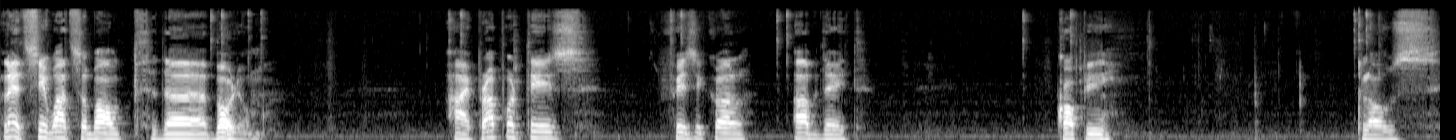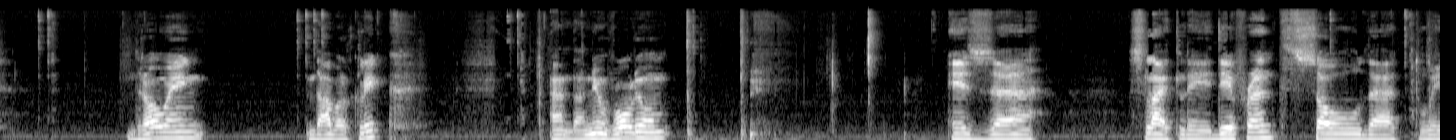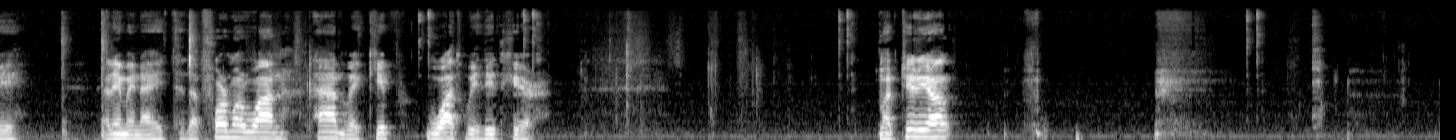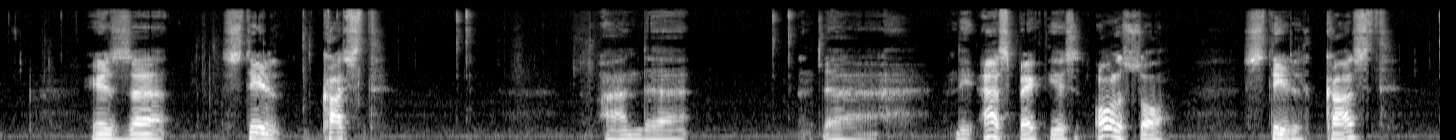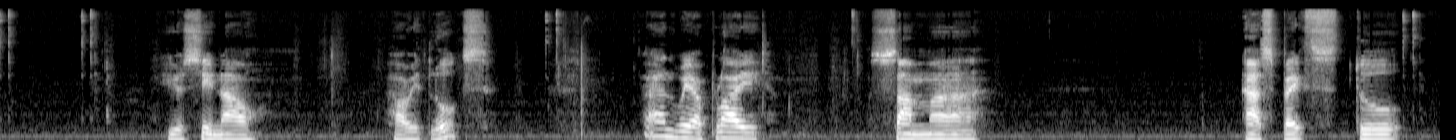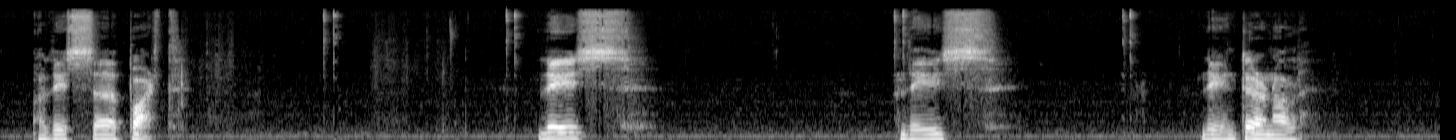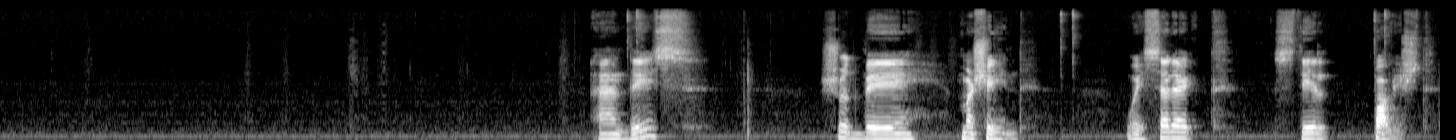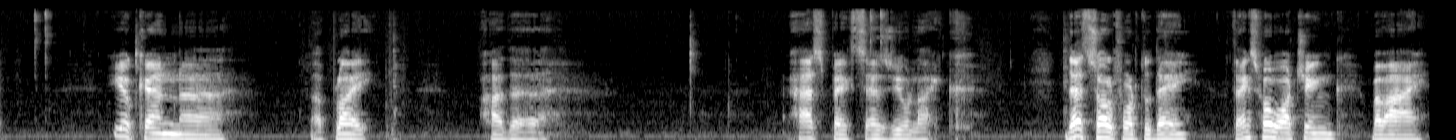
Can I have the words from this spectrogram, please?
Let's see what's about the volume. iProperties, physical, update, copy, close, drawing, double click, and the new volume is uh, slightly different so that we eliminate the former one and we keep what we did here. Material is uh, steel cast and uh, the, the aspect is also steel cast. You see now how it looks. And we apply some uh, aspects to this uh, part. This this the internal and this should be machined. We select steel polished. You can uh, apply other aspects as you like. That's all for today. Thanks for watching. Bye bye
